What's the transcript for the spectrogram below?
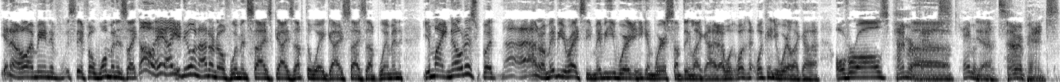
You know, I mean, if if a woman is like, "Oh, hey, how you doing?" I don't know if women size guys up the way guys size up women. You might notice, but I, I don't know. Maybe you're right, See, Maybe he wear he can wear something like I don't what, what, what can you wear like uh, overalls, Hammer Uh, pants. Hammer yeah. pants. Hammer pants.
